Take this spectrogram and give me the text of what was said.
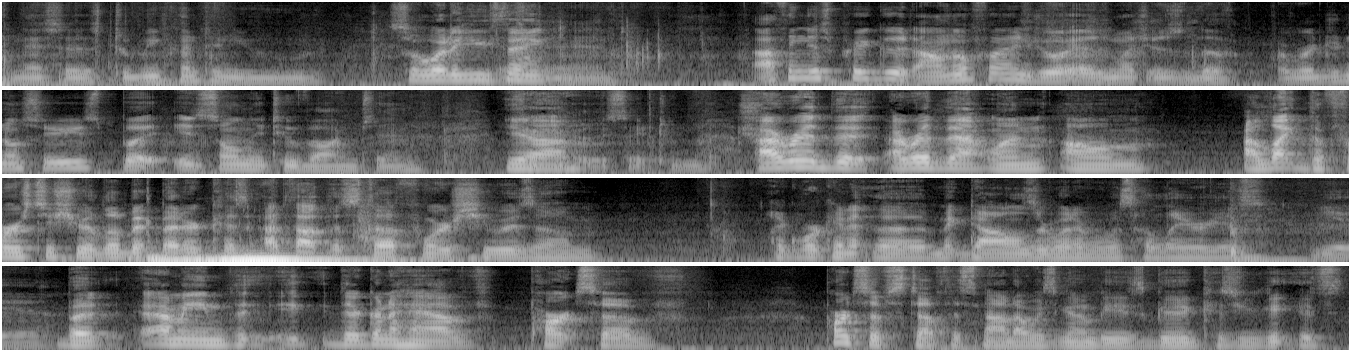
And that says to be continued. So what do you Yes, think? and I think it's pretty good. I don't know if I enjoy it as much as the original series, but it's only two volumes in. So I Yeah. can't really say too much. I read that. I read that one. Um, I liked the first issue a little bit better because I thought the stuff where she was um, like working at the McDonald's or whatever was hilarious. yeah. But I mean, th- it, they're gonna have parts of parts of stuff that's not always gonna be as good because you get it's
